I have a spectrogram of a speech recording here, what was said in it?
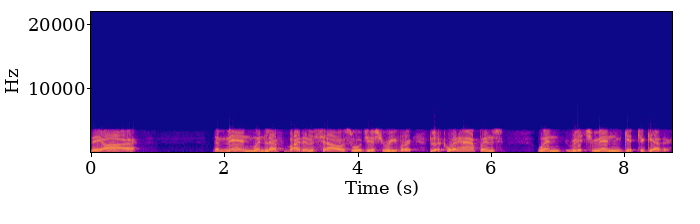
they are, the men, when left by themselves, will just revert. Look what happens when rich men get together.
